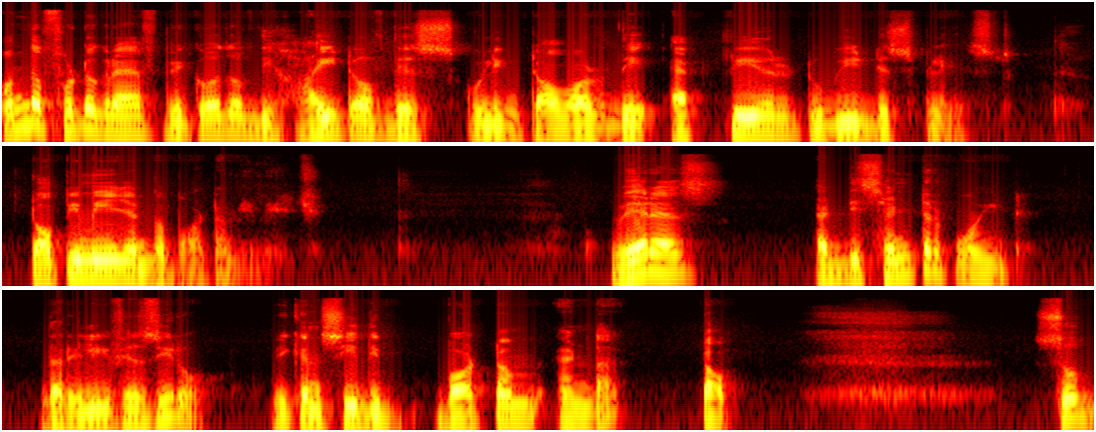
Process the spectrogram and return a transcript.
on the photograph, because of the height of this cooling tower, they appear to be displaced, top image and the bottom image. Whereas at the center point, the relief is 0. We can see the bottom and the top. So,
